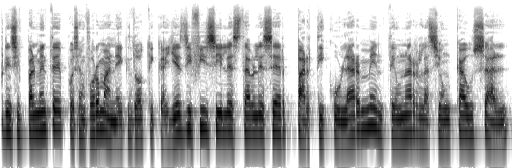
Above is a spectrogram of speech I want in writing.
principalmente pues en forma anecdótica y es difícil establecer particularmente una relación causal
